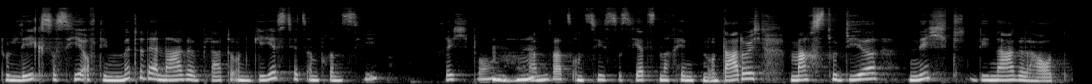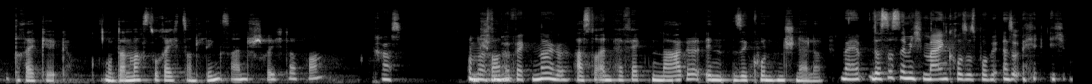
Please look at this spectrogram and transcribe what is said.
du legst das hier auf die Mitte der Nagelplatte und gehst jetzt im Prinzip Richtung mhm. Ansatz und ziehst es jetzt nach hinten. Und dadurch machst du dir nicht die Nagelhaut dreckig. Und dann machst du rechts und links einen Strich davon. Krass. Und, und hast einen perfekten Nagel. Hast du einen perfekten Nagel in Sekundenschnelle. Das ist nämlich mein großes Problem. Also ich, ich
